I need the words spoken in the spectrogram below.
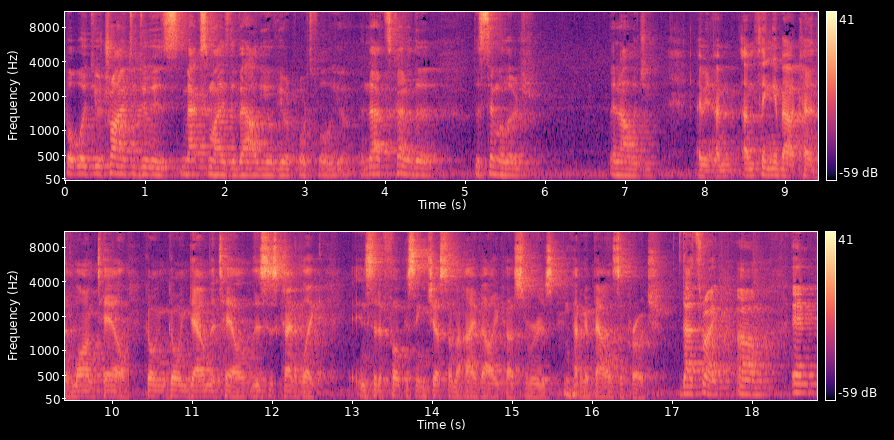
But what you're trying to do is maximize the value of your portfolio, and that's kind of the, the similar analogy. I mean, I'm, I'm thinking about kind of the long tail, going, going down the tail. This is kind of like instead of focusing just on the high value customers, mm-hmm. having a balanced approach. That's right. Um, and,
